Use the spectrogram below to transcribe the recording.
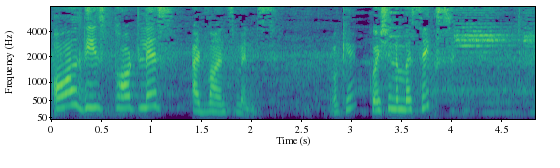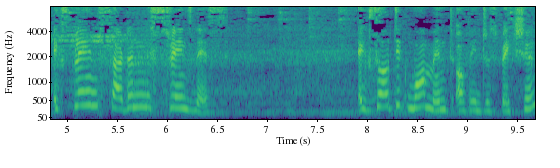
all these thoughtless advancements. Okay. Question number six. Explain sudden strangeness. Exotic moment of introspection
